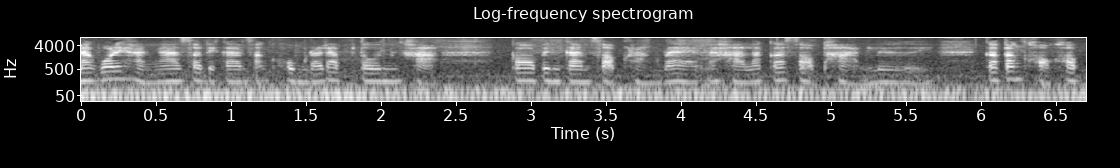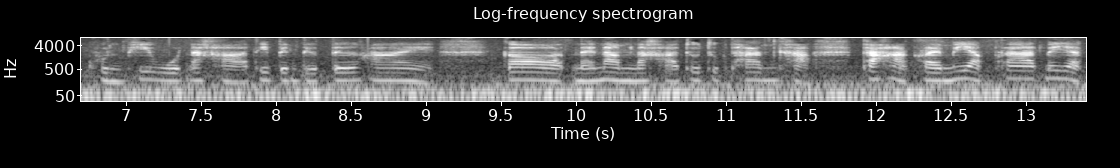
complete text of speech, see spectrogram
นักบริหารงานสวัสดิการสังคมระดับต้นค่ะ ก็เป็นการสอบครั้งแรกนะคะ แล้วก็สอบผ่านเลย ก็ต้องขอขอบคุณพี่วุฒินะคะ ที่เป็นติวเตอร์ให้ ก็แนะนำนะคะทุกๆทท่านค่ะ ถ้าหากใครไม่อยากพลาดไม่อยาก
